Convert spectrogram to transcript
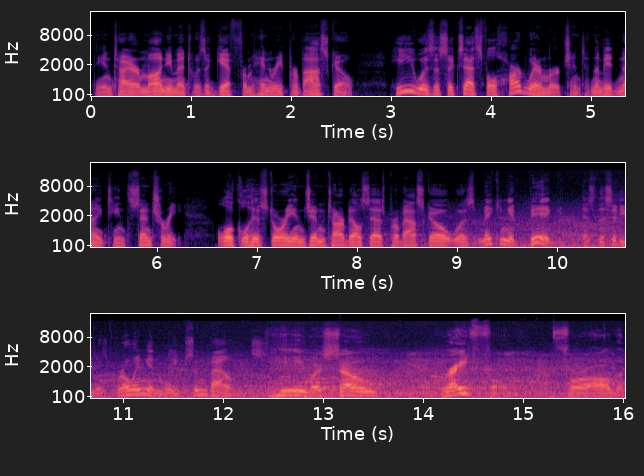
The entire monument was a gift from Henry Probasco. He was a successful hardware merchant in the mid 19th century. Local historian Jim Tarbell says Probasco was making it big as the city was growing in leaps and bounds. He was so grateful for all the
